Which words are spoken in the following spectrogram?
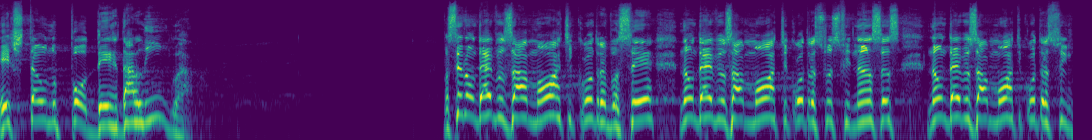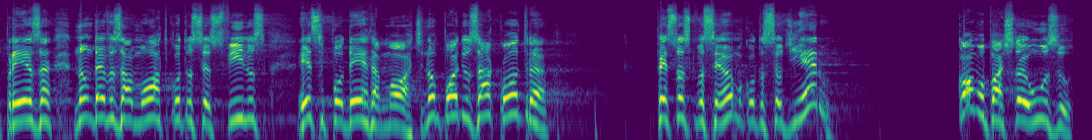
estão no poder da língua. Você não deve usar a morte contra você, não deve usar a morte contra as suas finanças, não deve usar a morte contra a sua empresa, não deve usar a morte contra os seus filhos, esse poder da morte. Não pode usar contra pessoas que você ama, contra o seu dinheiro. Como, pastor, eu uso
